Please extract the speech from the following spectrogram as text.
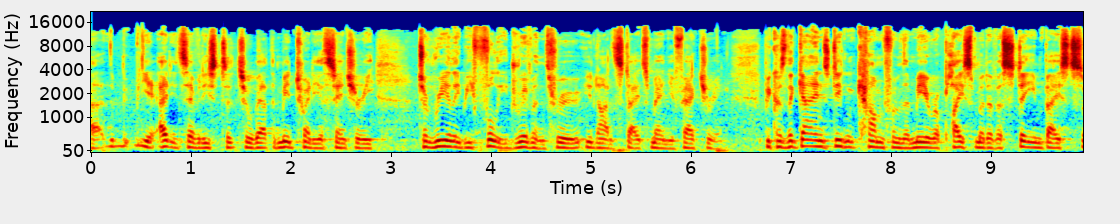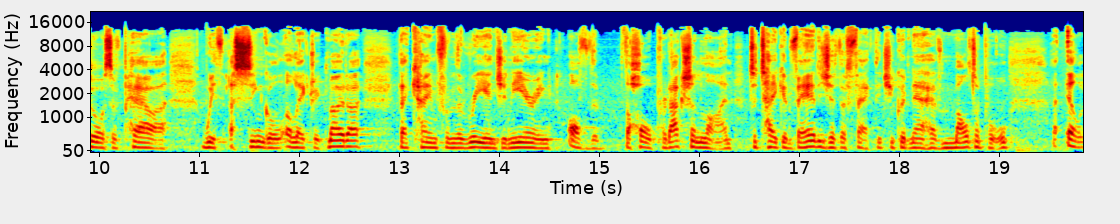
uh, yeah, 1870s to, to about the mid 20th century to really be fully driven through United States manufacturing. Because the gains didn't come from the mere replacement of a steam based source of power with a single electric motor, they came from the re engineering of the, the whole production line to take advantage of the fact that you could now have multiple. Uh,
